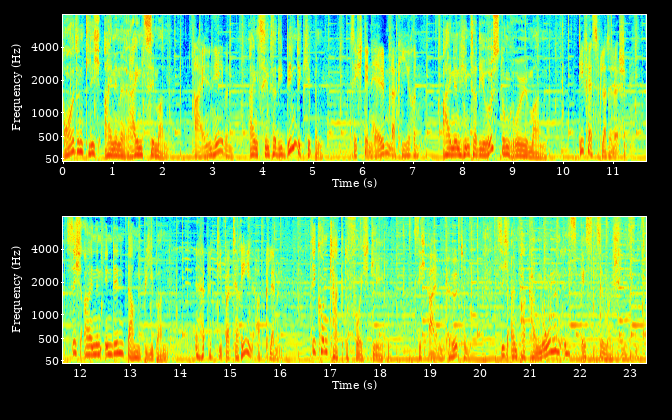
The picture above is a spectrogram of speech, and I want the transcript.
Ordentlich einen reinzimmern. Einen heben. Eins hinter die Binde kippen. Sich den Helm lackieren. Einen hinter die Rüstung römern. Die Festplatte löschen. Sich einen in den Damm biebern. Die Batterien abklemmen. Die Kontakte feuchtlegen. Sich einen löten. Sich ein paar Kanonen ins Esszimmer schießen.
